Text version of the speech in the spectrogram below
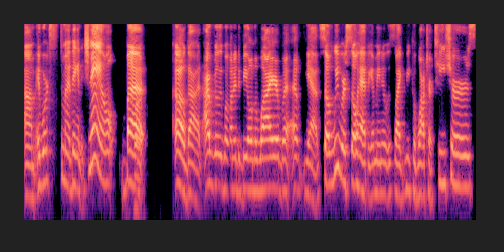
Um, it works to my advantage now, but oh god, I really wanted to be on the wire. But uh, yeah, so we were so happy. I mean, it was like we could watch our teachers,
